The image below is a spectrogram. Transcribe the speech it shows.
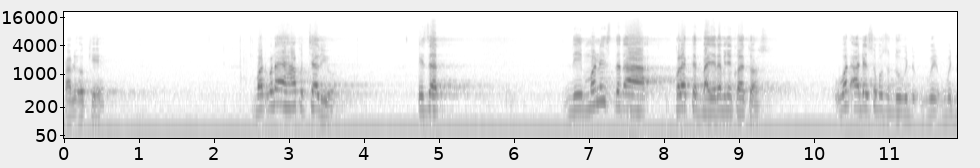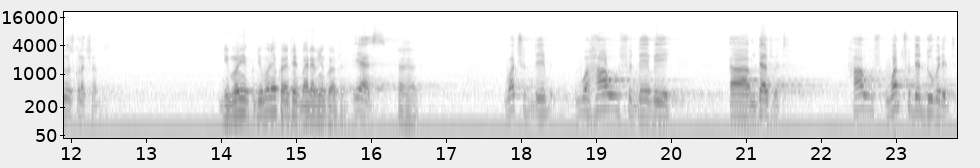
probably okay. But what I have to tell you is that the monies that are collected by the revenue collectors, what are they supposed to do with, with, with those collections? The money, the money collected by revenue collectors? Yes. Uh-huh. What should they, how should they be um, dealt with? How, what should they do with it?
